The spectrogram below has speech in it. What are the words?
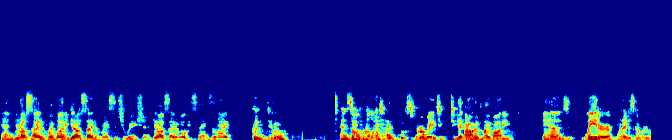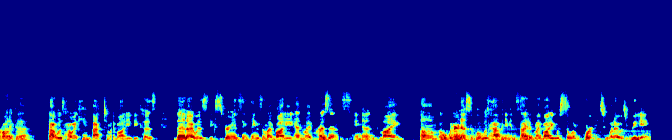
and get outside of my body, get outside of my situation, get outside of all these things that I couldn't do. And so for a long time, books were a way to, to get out of my body. And later, when I discovered erotica, that was how I came back to my body because then I was experiencing things in my body and my presence and my um, awareness of what was happening inside of my body was so important to what I was reading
